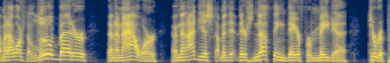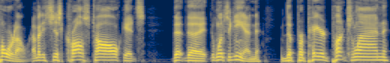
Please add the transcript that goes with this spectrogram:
I mean, I watched a little better than an hour, and then I just, I mean, there's nothing there for me to to report on. I mean, it's just crosstalk. It's the the once again the prepared punchline.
